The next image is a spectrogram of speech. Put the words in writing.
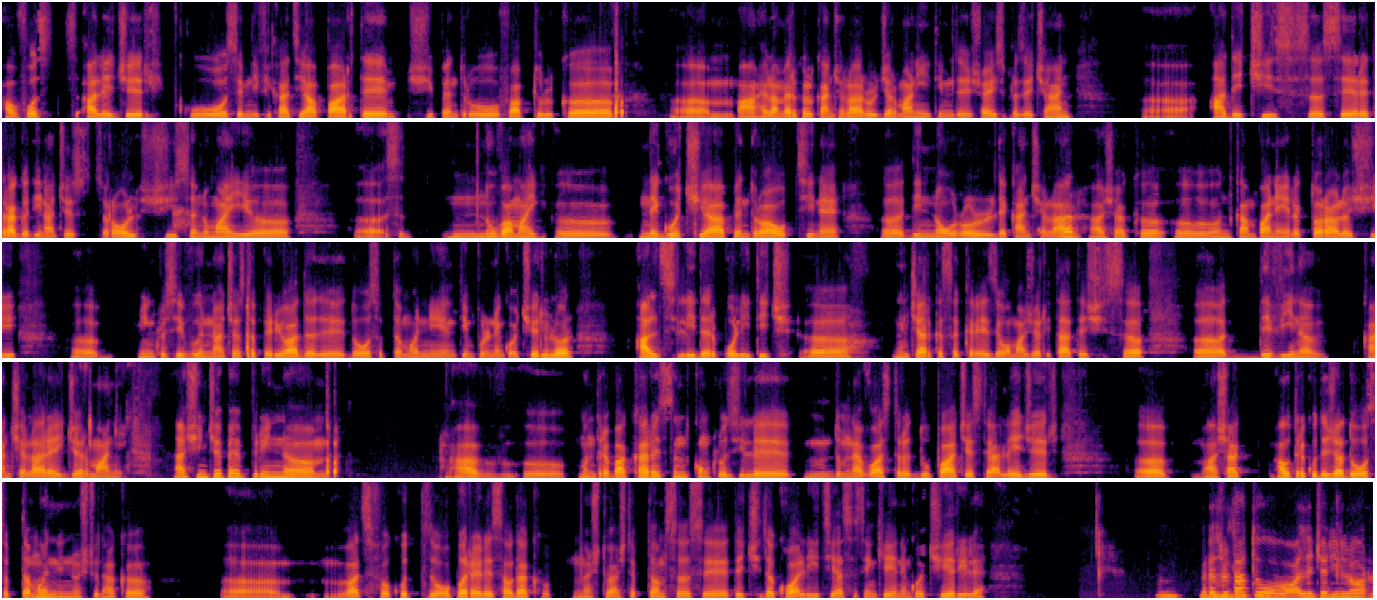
au fost alegeri cu o semnificație aparte și pentru faptul că Angela Merkel, cancelarul Germaniei timp de 16 ani, a decis să se retragă din acest rol și să nu mai să nu va mai negocia pentru a obține din nou rolul de cancelar, așa că în campania electorală și inclusiv în această perioadă de două săptămâni în timpul negocierilor, alți lideri politici uh, încearcă să creeze o majoritate și să uh, devină cancelarea Germaniei. Aș începe prin uh, a uh, întreba care sunt concluziile dumneavoastră după aceste alegeri. Uh, așa, au trecut deja două săptămâni, nu știu dacă uh, v-ați făcut o părere sau dacă, nu știu, așteptăm să se decidă coaliția, să se încheie negocierile? Rezultatul alegerilor,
